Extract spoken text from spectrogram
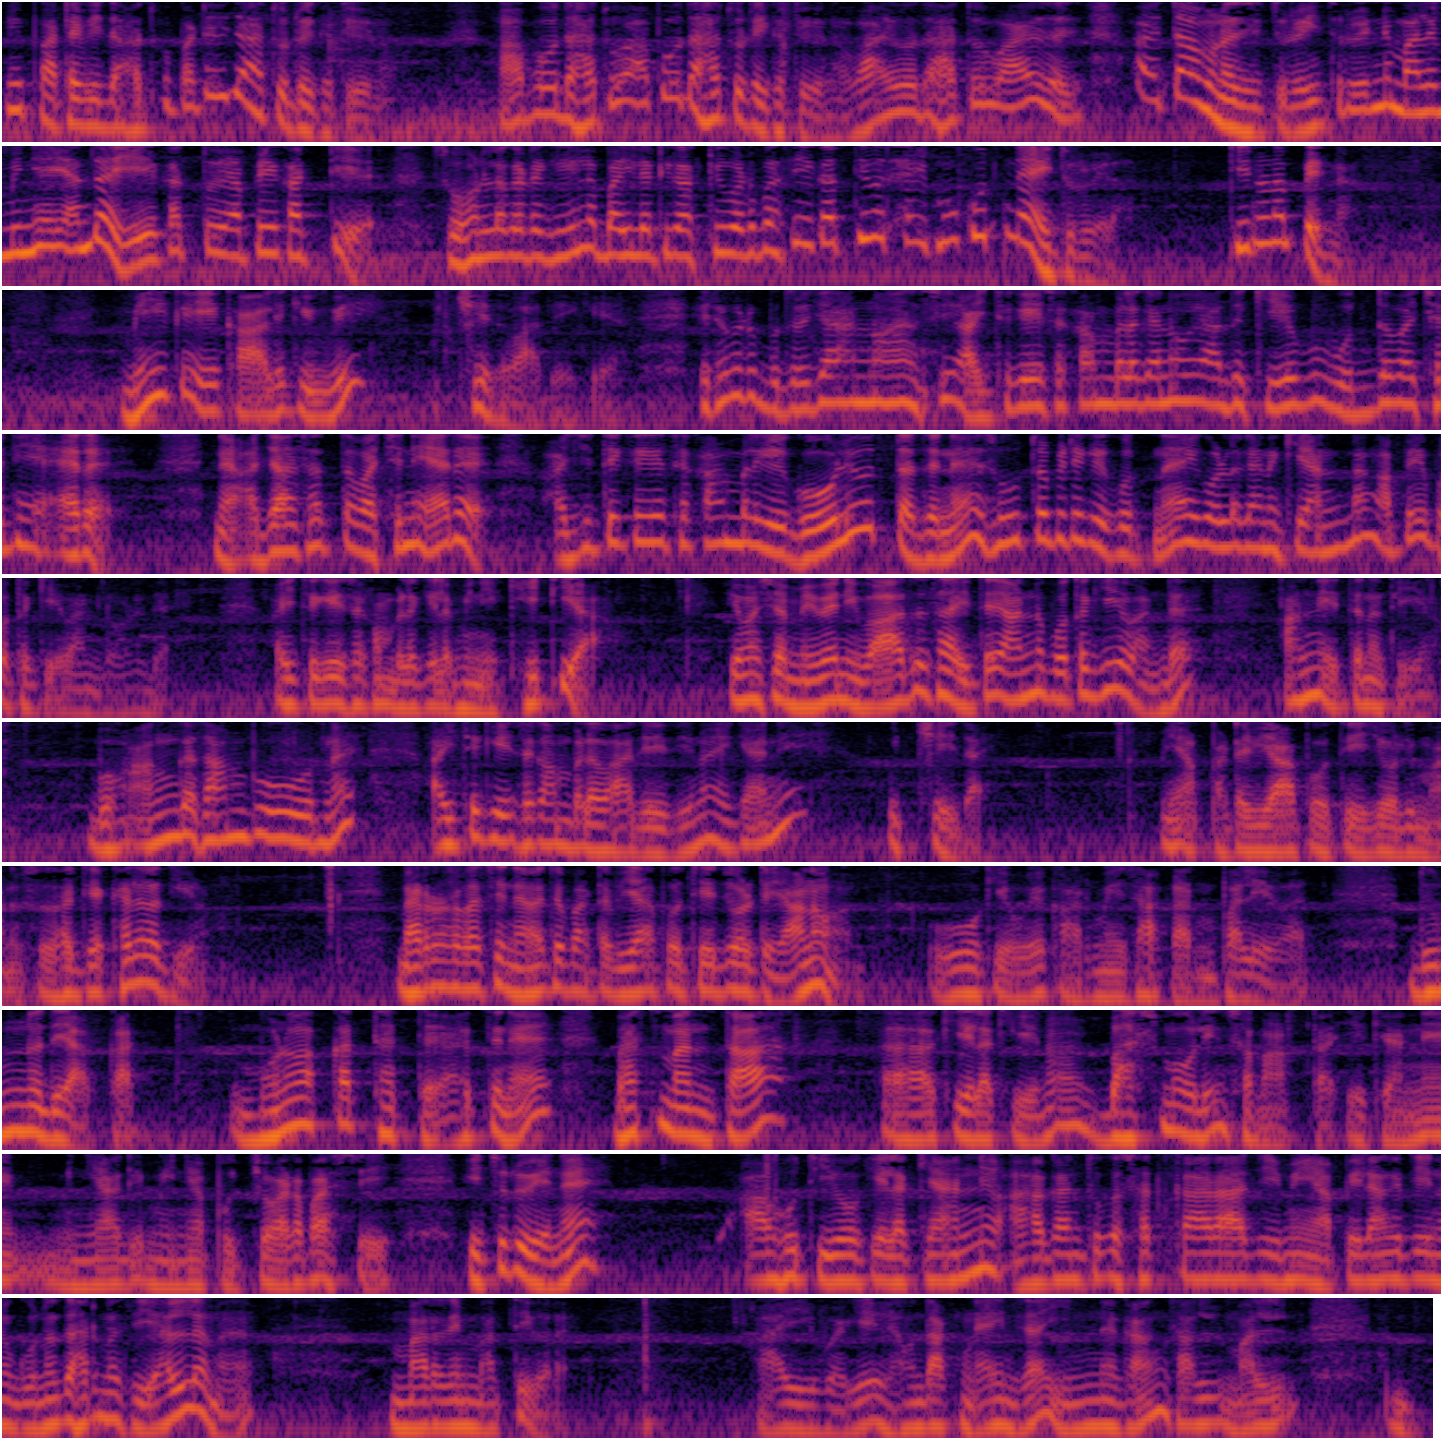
මේ පටවි ධාතුව පටවි ධාතුවට එකතු වෙනවා. ආපෝ ධාතුව ආපෝ ධාතුවට එකතු වෙනවා. වායෝ ධාතුව වායෝ ධාතුව. අය තාමන ඉතුරු. ඉතුරු වෙන්නේ මලමිනිය යඳයි. ඒකත් ඔය අපේ කට්ටිය. සෝහන් ළඟට ගිහිල්ලා බයිලා ටිකක් කිව්වට පස්සේ ඒකත් ඉවරයි. මොකුත් නැහැ ඉතුරු වෙලා. තියෙනවනම් පෙන්න. මේක ඒ කාලේ කිව්වේ උච්ඡේදවාදය කියලා. එතකොට බුදුරජාණන් වහන්සේ අයිතකේශ කම්බල ගැන ඔය අද කියපු බුද්ධ වචනේ ඇර නෑ අජාසත්ත වචනේ ඇර අජිතකේශ කම්බලගේ ගෝලියොත් අද නෑ සූත්‍ර පිටකෙකුත් නෑ ඒගොල්ල ගැන කියන්නම් අපේ පොත කියවන්න ඕනේ දැන්. අයිතකේශ කම්බල කියලා මිනිහෙක් හිටියා. එමස මෙවැනි වාද සහිත යන්න පොත කියවන්න අන්න එතන තියෙනවා. බොහොම අංග සම්පූර්ණ අයිතකේශ කම්බල වාදයේ තියෙනවා. ඒ කියන්නේ උච්ඡේදයි. මේ අපට ව්‍යාපෝ තේජෝලි මනුස්ස සතියක් හදලා තියෙනවා. මරණයට පස්සේ නැවත පට ව්‍යාපෝ තේජෝලට යනවා. ඕකේ ඔය කර්මේ සහ කර්මඵලයේවත් දුන්න දෙයක්වත් මොනවත් ඇත්තේ නැහැ. බත්මන්තා කියලා කියනවා භස්ම වලින් සමාප්තයි. ඒ කියන්නේ මිනිහාගේ මිනිහා පුච්චුවාට පස්සේ ඉතුරු වෙන ආහුතියෝ කියලා කියන්නේ ආගන්තුක සත්කාර ආදී මේ අපේ ළඟ තියෙන ಗುಣධර්ම සියල්ලම මරණයන් මත ඉවරයි. ආයි වගේ හොඳක් නැහැ නිසා ඉන්නකම් මල්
